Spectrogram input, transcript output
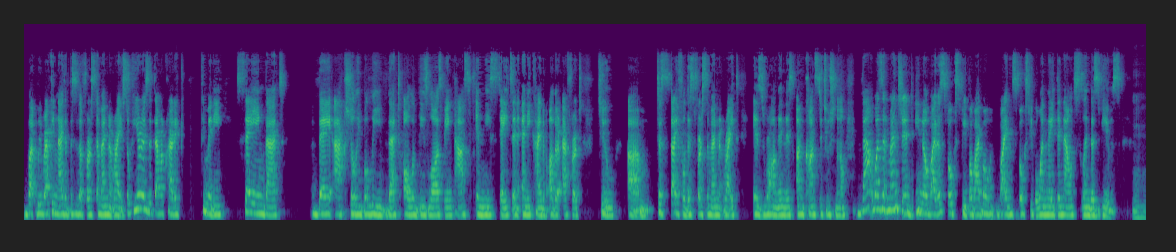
but we recognize that this is a First Amendment right. So here is the Democratic Committee saying that they actually believe that all of these laws being passed in these states and any kind of other effort to um, to stifle this First Amendment right is wrong and is unconstitutional. That wasn't mentioned, you know, by the spokespeople, by Biden's spokespeople when they denounced Linda's views. Mm-hmm.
